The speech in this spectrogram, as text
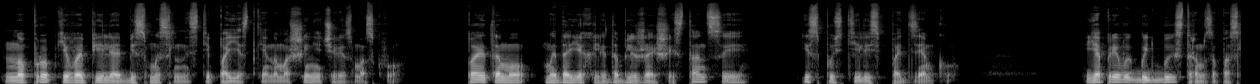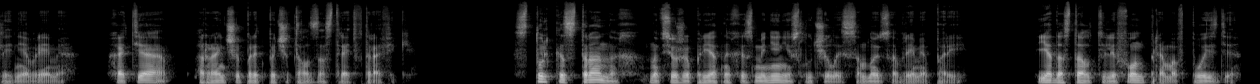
но пробки вопили о бессмысленности поездки на машине через Москву. Поэтому мы доехали до ближайшей станции и спустились в подземку. Я привык быть быстрым за последнее время, хотя раньше предпочитал застрять в трафике. Столько странных, но все же приятных изменений случилось со мной за время пари. Я достал телефон прямо в поезде,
